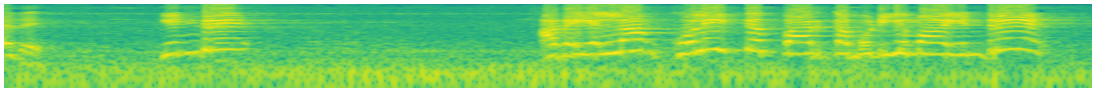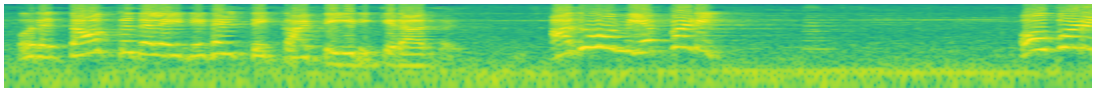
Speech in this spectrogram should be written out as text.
இருக்கிறது. இன்று அதையெல்லாம் குலைத்து பார்க்க முடியுமா என்று ஒரு தாக்குதலை நிகழ்த்தி காட்டியிருக்கிறார்கள். அதுவும் எப்படி? ஒவ்வொரு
